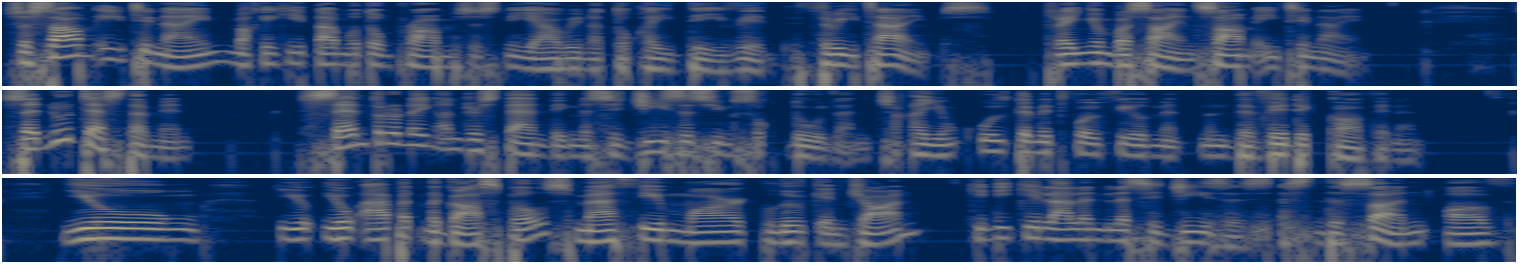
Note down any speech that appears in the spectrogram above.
Sa Psalm 89, makikita mo tong promises ni Yahweh na to kay David three times. Try niyong basahin, Psalm 89. Sa New Testament, sentro na yung understanding na si Jesus yung sukdulan tsaka yung ultimate fulfillment ng Davidic covenant. Yung, yung, yung apat na Gospels, Matthew, Mark, Luke, and John, kinikilala nila si Jesus as the son of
